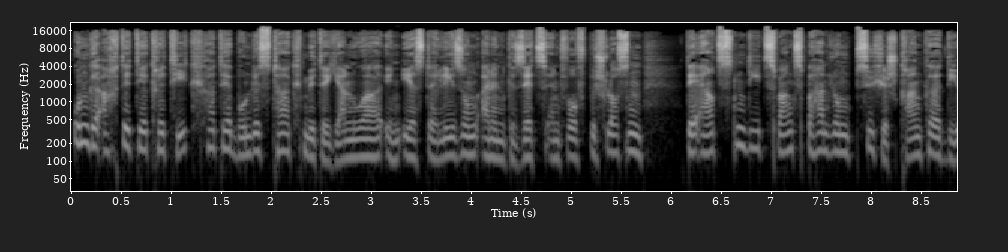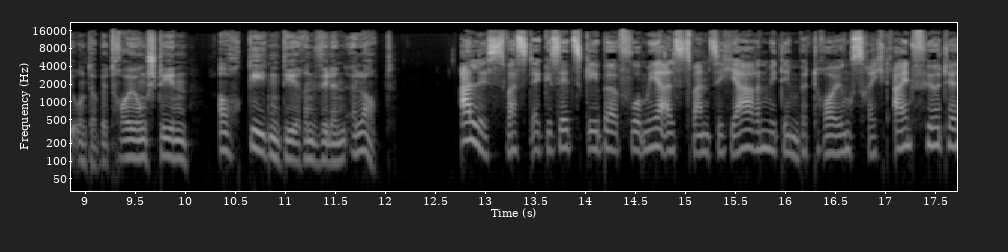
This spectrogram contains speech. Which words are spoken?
Ungeachtet der Kritik hat der Bundestag Mitte Januar in erster Lesung einen Gesetzentwurf beschlossen, der Ärzten die Zwangsbehandlung psychisch Kranker, die unter Betreuung stehen, auch gegen deren Willen erlaubt. Alles, was der Gesetzgeber vor mehr als 20 Jahren mit dem Betreuungsrecht einführte,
